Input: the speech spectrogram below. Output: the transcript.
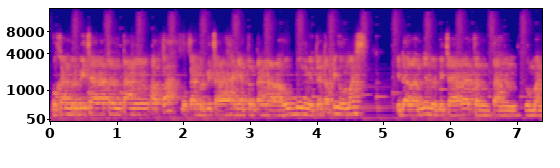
Bukan berbicara tentang apa, bukan berbicara hanya tentang narahubung gitu ya, tapi humas di dalamnya berbicara tentang human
